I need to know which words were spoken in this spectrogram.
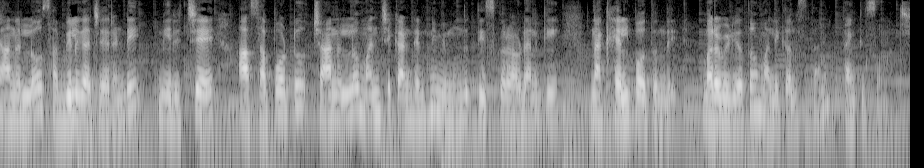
ఛానల్లో సభ్యులుగా చేరండి. మీరు ఇచ్చే ఆ సపోర్టు ఛానల్లో మంచి కంటెంట్ని మీ ముందుకు తీసుకురావడానికి నాకు హెల్ప్ అవుతుంది. మరో వీడియోతో మళ్ళీ కలుస్తాను. Thank you so much.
